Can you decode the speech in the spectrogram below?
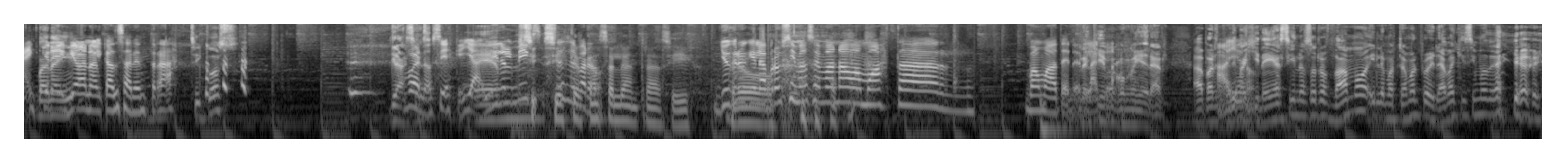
Ay, van a ir. que van a alcanzar a entrar. Chicos. Gracias. Bueno, sí, es que ya, Em, Little Mix Si, se si es que alcanzan la entrada, sí. Yo creo Pero- que la próxima semana vamos a estar. Vamos a tener la que me pongo a llorar. Aparte, Ah, te yo no. imaginé así, nosotros vamos y le mostramos el programa que hicimos de ayer.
